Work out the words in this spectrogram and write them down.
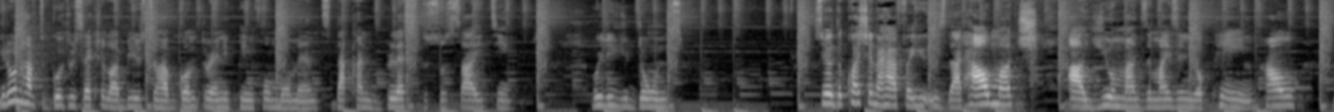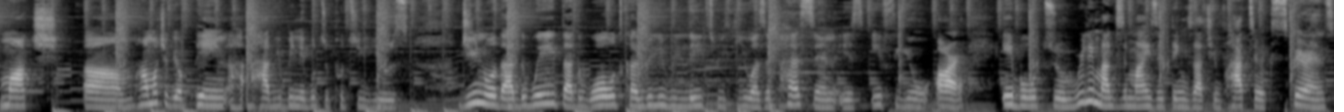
You don't have to go through sexual abuse to have gone through any painful moments that can bless the society. Really, you don't. So the question I have for you is that how much are you maximizing your pain? How much um, how much of your pain have you been able to put to use? Do you know that the way that the world can really relate with you as a person is if you are able to really maximize the things that you've had to experience?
